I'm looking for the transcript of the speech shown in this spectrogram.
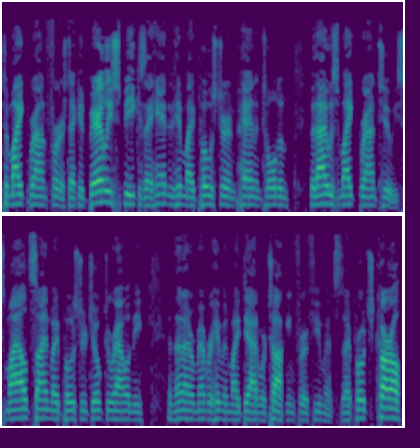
to Mike Brown first. I could barely speak as I handed him my poster and pen and told him that I was Mike Brown too. He smiled, signed my poster, joked around with me, and then I remember him and my dad were talking for a few minutes. As I approached Karl,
